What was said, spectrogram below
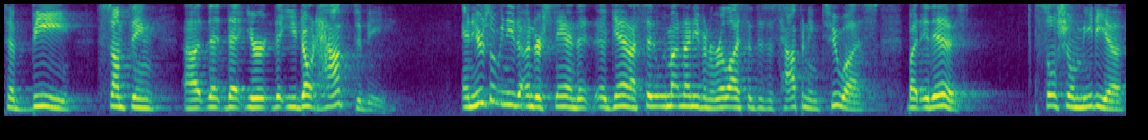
to be something uh, that, that, you're, that you don't have to be. And here's what we need to understand. Again, I said we might not even realize that this is happening to us, but it is. Social media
